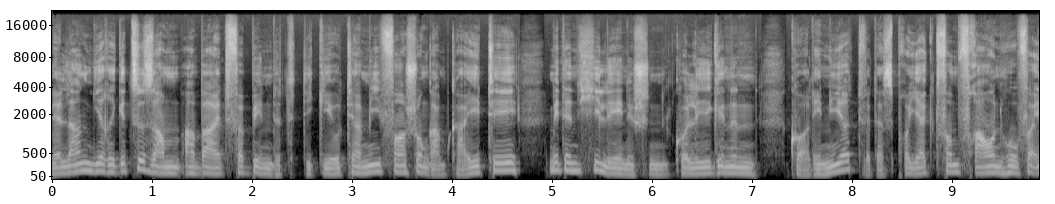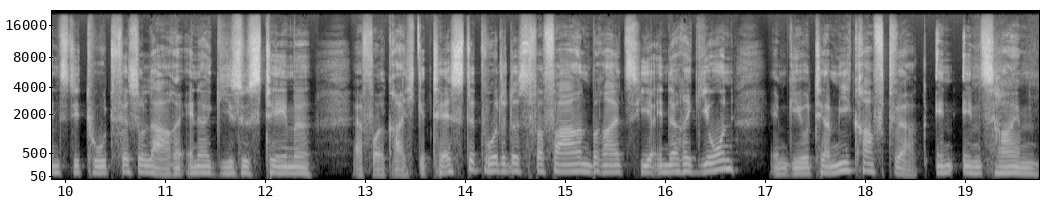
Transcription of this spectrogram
Eine langjährige Zusammenarbeit verbindet die Geothermieforschung am KIT mit den chilenischen Kolleginnen. Koordiniert wird das Projekt vom Fraunhofer Institut für Solare Energiesysteme. Erfolgreich getestet wurde das Verfahren bereits hier in der Region im Geothermiekraftwerk in Insheim.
